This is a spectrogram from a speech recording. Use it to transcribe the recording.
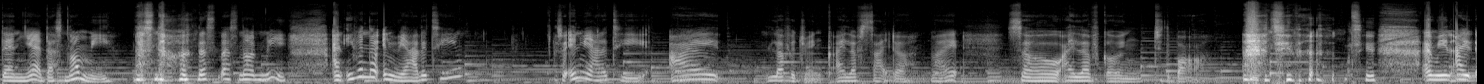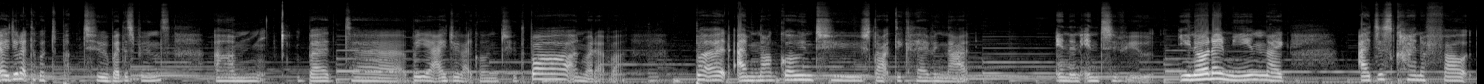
then yeah, that's not me. That's not that's that's not me. And even though in reality, so in reality, I love a drink. I love cider, right? So I love going to the bar to the, to I mean I, I do like to go to, to Wetherspoons um but uh, but yeah I do like going to the bar and whatever but I'm not going to start declaring that in an interview. You know what I mean? Like, I just kind of felt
